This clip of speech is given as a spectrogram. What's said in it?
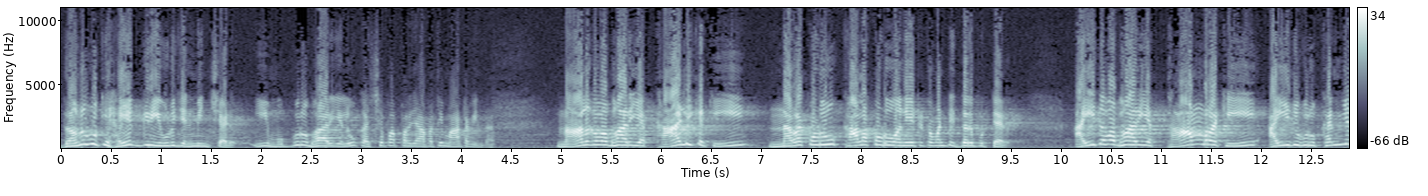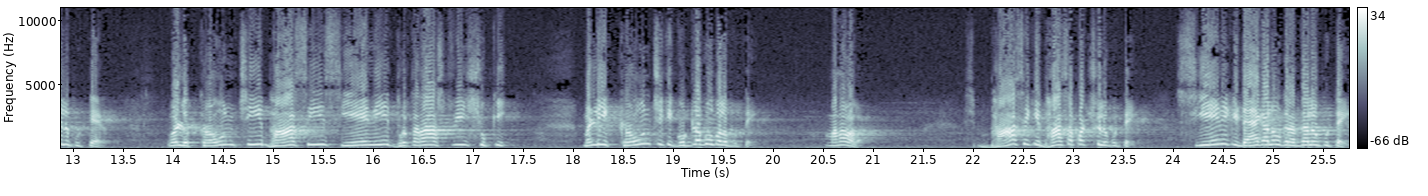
ధనువుకి హయగ్రీవుడు జన్మించాడు. ఈ ముగ్గురు భార్యలు కశ్యప ప్రజాపతి మాట విన్నారు. నాలుగవ భార్య కాళికకి నరకుడు కాలకుడు అనేటటువంటి ఇద్దరు పుట్టారు. ఐదవ భార్య తామ్రకి ఐదుగురు కన్యలు పుట్టారు. వాళ్ళు క్రౌంచి భాసి సేని ధృతరాష్ట్రి శుకి. మళ్ళీ క్రౌంచికి గుడ్లగూబలు పుట్టాయి. మనవలు. భాషకి భాషపక్షులు పుట్టాయి. సేనికి డేగలు గ్రద్దలు పుట్టాయి.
